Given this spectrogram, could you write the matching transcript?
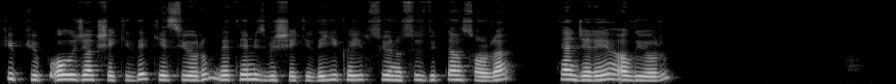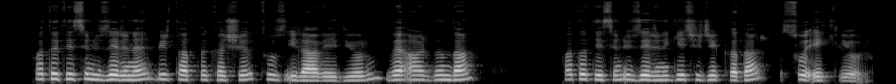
küp küp olacak şekilde kesiyorum ve temiz bir şekilde yıkayıp suyunu süzdükten sonra tencereye alıyorum. Patatesin üzerine bir tatlı kaşığı tuz ilave ediyorum ve ardından patatesin üzerini geçecek kadar su ekliyorum.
